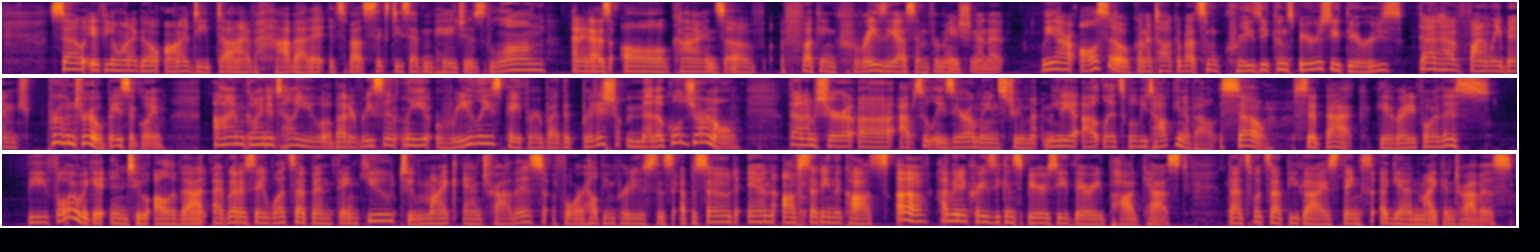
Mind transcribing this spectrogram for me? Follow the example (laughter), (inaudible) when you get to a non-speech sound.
So if you want to go on a deep dive, have at it. It's about 67 pages long and it has all kinds of fucking crazy ass information in it. We are also going to talk about some crazy conspiracy theories that have finally been proven true, basically. I'm going to tell you about a recently released paper by the British Medical Journal that I'm sure uh, absolutely zero mainstream media outlets will be talking about. So sit back, get ready for this. Before we get into all of that, I've got to say what's up and thank you to Mike and Travis for helping produce this episode and offsetting the costs of having a crazy conspiracy theory podcast. That's what's up, you guys. Thanks again, Mike and Travis.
